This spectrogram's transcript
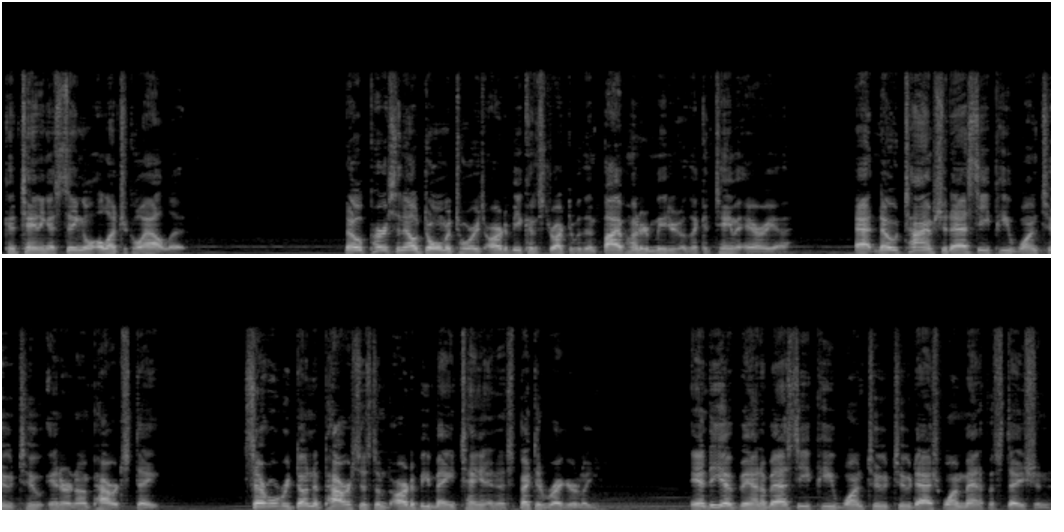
containing a single electrical outlet. No personnel dormitories are to be constructed within 500 meters of the containment area. At no time should SCP-122 enter an unpowered state. Several redundant power systems are to be maintained and inspected regularly. In the event of SCP-122-1 manifestation,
